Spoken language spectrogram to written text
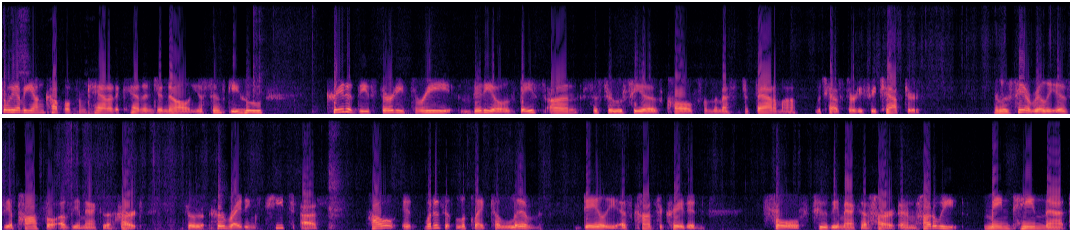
so we have a young couple from Canada, Ken and Janelle Yasinski, who created these 33 videos based on Sister Lucia's calls from the Message of Fatima, which has 33 chapters. And Lucia really is the apostle of the Immaculate Heart. So her writings teach us how it what does it look like to live daily as consecrated souls to the Immaculate Heart, and how do we maintain that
